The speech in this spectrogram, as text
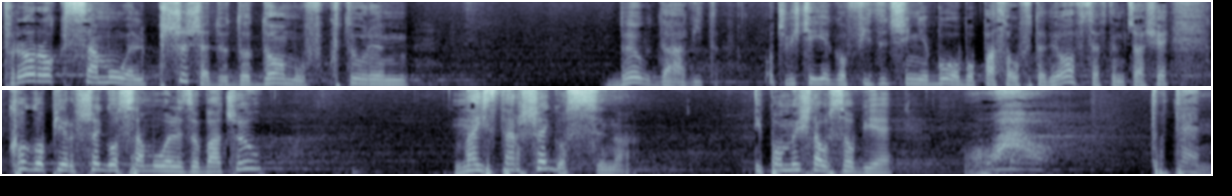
prorok Samuel przyszedł do domu, w którym był Dawid. Oczywiście jego fizycznie nie było, bo pasał wtedy owce w tym czasie. Kogo pierwszego Samuel zobaczył? Najstarszego syna. I pomyślał sobie: Wow, to ten.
